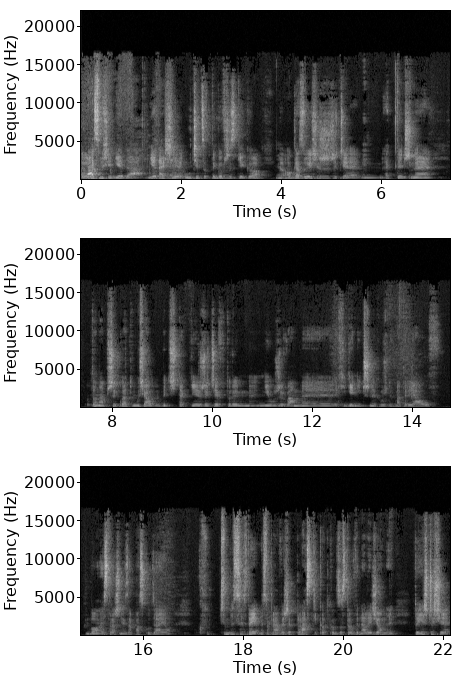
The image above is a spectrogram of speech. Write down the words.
Do lasu się nie da, nie da się tak. uciec od tego mhm. wszystkiego. Mhm. Okazuje się, że życie mm, etyczne to na przykład musiałoby być takie życie, w którym nie używamy higienicznych różnych materiałów, bo one strasznie zapaskudzają. Czy my sobie zdajemy sprawę, że plastik, odkąd został wynaleziony, to jeszcze się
